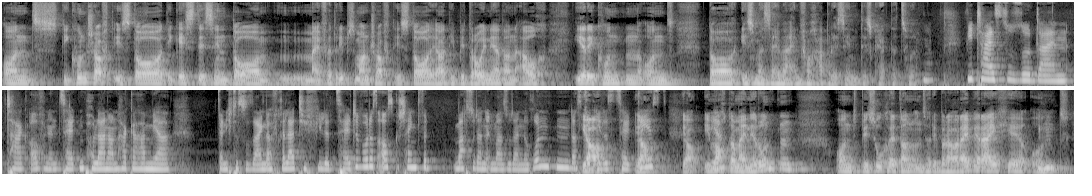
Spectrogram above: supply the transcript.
und die Kundschaft ist da, die Gäste sind da, meine Vertriebsmannschaft ist da, ja, die betreuen ja dann auch ihre Kunden und da ist man selber einfach auch präsent, das gehört dazu. Wie teilst du so deinen Tag auf in den Zelten? Polana und Hacker haben ja, wenn ich das so sagen darf, relativ viele Zelte, wo das ausgeschenkt wird. Machst du dann immer so deine Runden, dass du in jedes Zelt ja, gehst? Ja, ich Ja? mache da meine Runden und besuche dann unsere Brauereibereiche und Mhm.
